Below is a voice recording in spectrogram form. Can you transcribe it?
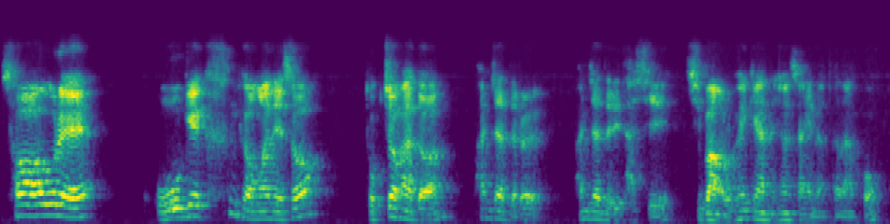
서울의 5개 큰 병원에서 독점하던 환자들을 환자들이 다시 지방으로 회귀하는 현상이 나타나고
